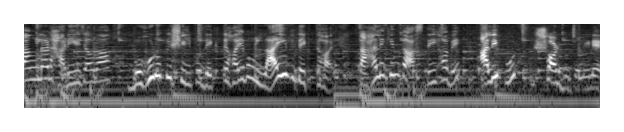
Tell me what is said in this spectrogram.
বাংলার হারিয়ে যাওয়া বহুরূপী শিল্প দেখতে হয় এবং লাইভ দেখতে হয়, তাহলে কিন্তু আসতেই হবে আলিপুর সর্বজনীনে।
